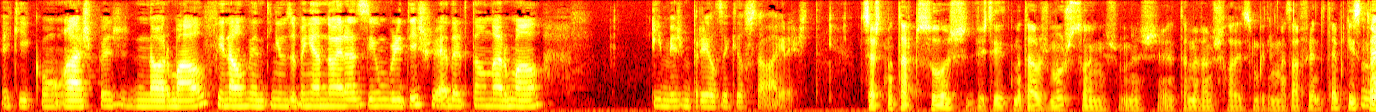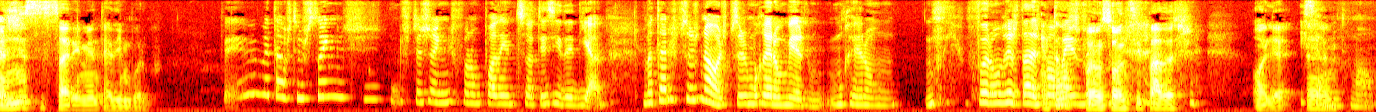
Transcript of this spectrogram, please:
aqui com aspas, normal, finalmente tínhamos apanhado, não era assim um British weather tão normal. E mesmo para eles aquilo estava agreste. Disseste matar pessoas, devias ter dito matar os meus sonhos, mas eh, também vamos falar disso um bocadinho mais à frente, até porque isso não é Mas- necessariamente Edimburgo. matar os teus sonhos, os teus sonhos foram, podem só ter sido adiados. Matar as pessoas não, as pessoas morreram mesmo, morreram, foram arrastadas para o Então, meio. foram só antecipadas. Olha, Isso é eh, muito mau.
